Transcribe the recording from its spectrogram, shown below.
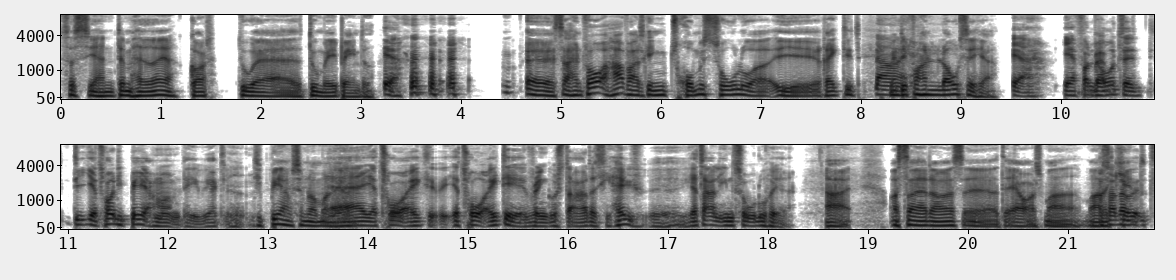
Så siger han, dem hader jeg. Godt, du er, du er med i bandet. Ja. Øh, så han får, har faktisk ingen trommesoloer i, rigtigt, Nej. men det får han lov til her. ja, jeg får lov til... de- Jeg tror, de beder ham om det i virkeligheden. De beder ham simpelthen om at. Ja, jeg tror ikke, jeg tror ikke det er Ringo Starr, der siger, hey, øh, jeg tager lige en solo her. Nej. Og så er der også, øh, det er også meget, meget Og så er der kendt.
